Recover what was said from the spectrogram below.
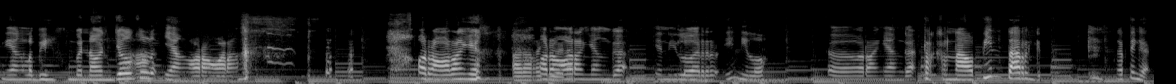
yang lebih menonjol tuh Ah. yang orang-orang. Orang-orang yang orang-orang yang enggak yang di luar ini loh eh, orang yang enggak terkenal pintar gitu. Ngerti nggak?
